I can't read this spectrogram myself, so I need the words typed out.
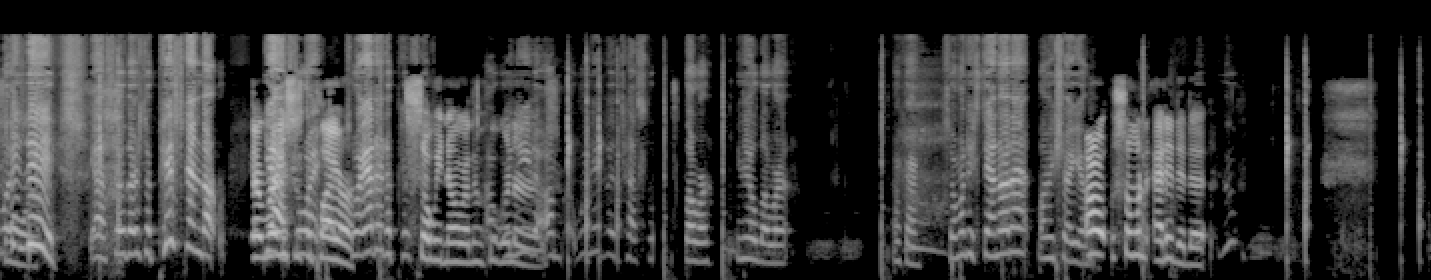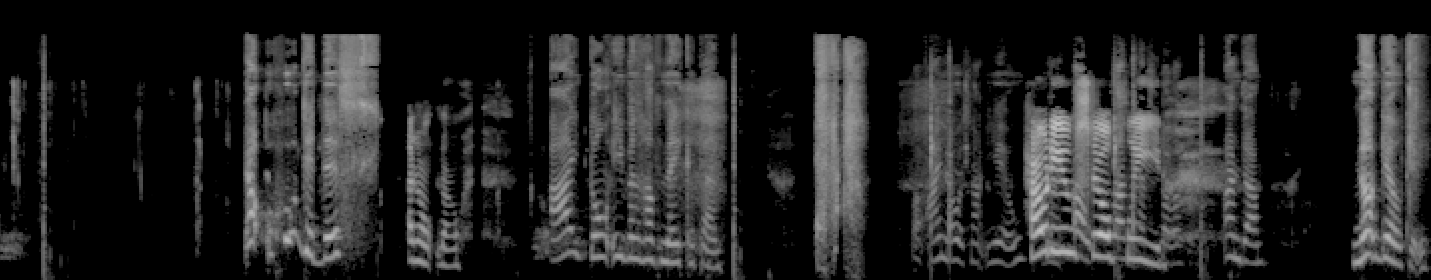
What is this? Yeah, so there's a piston that It yeah, raises so the I- player, So I added a piston. so we know where the Oh, who we winner need, is. um, we need the test lower. We need to lower it. Okay, somebody stand on it. Let me show you. Oh, someone edited it. No, who did this? I don't know. I don't even have makeup on. Well, I know it's not you. How do you Oh, still plead? I'm done. Not guilty.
